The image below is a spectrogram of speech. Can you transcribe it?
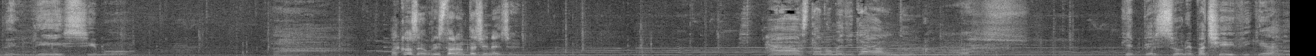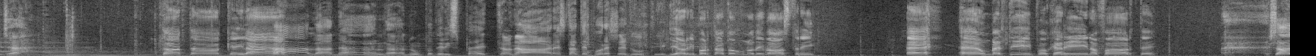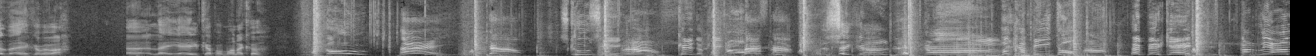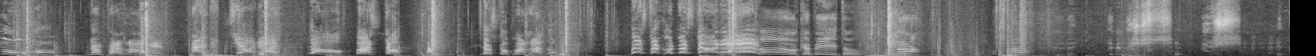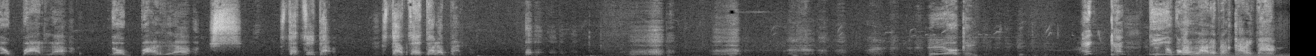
benissimo. Ma cos'è, un ristorante cinese? Ah, stanno meditando. Che persone pacifiche, eh? Già. Toto, che là? Alan, Alan, un po' di rispetto. No, restate pure seduti. Vi ho riportato uno dei vostri. È, è un bel tipo, carino, forte. Salve, come va? Eh, lei è il capomonaco? Oh! Ehi! No! Scusi, credo che... Basta! Si calmi! Ho capito! E perché? Parliamo! Non parlate! Maledizione! No! Basta! Non sto parlando! Basta col bastone! Ah, ho capito! Ah! Non parla! Non parla! Shh. Sto zitta! Sto zitta, non parlo! Eh, ok. È parlare per carità!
